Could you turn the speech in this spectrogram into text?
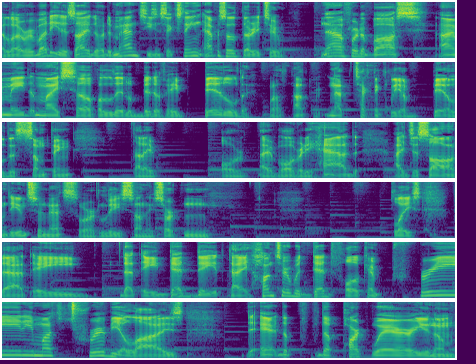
Hello everybody, it is I, the Man, Season 16, Episode 32. Now for the boss, I made myself a little bit of a build. Well, not not technically a build, it's something that I've, or I've already had. I just saw on the internet, or at least on a certain place, that a that a dead that a hunter with deadfall can pretty much trivialize the the the part where you know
